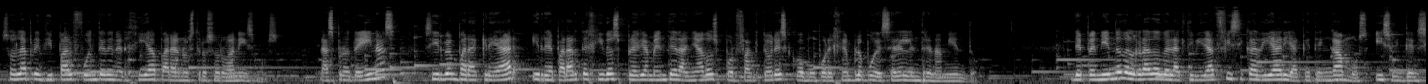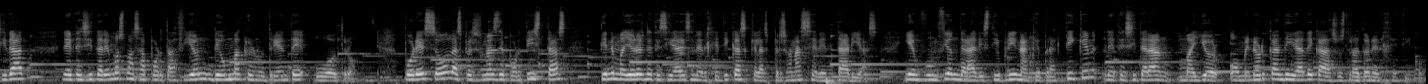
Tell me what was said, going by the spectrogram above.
son la principal fuente de energía para nuestros organismos, las proteínas sirven para crear y reparar tejidos previamente dañados por factores como por ejemplo puede ser el entrenamiento. Dependiendo del grado de la actividad física diaria que tengamos y su intensidad, necesitaremos más aportación de un macronutriente u otro. Por eso, las personas deportistas tienen mayores necesidades energéticas que las personas sedentarias, y en función de la disciplina que practiquen, necesitarán mayor o menor cantidad de cada sustrato energético.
